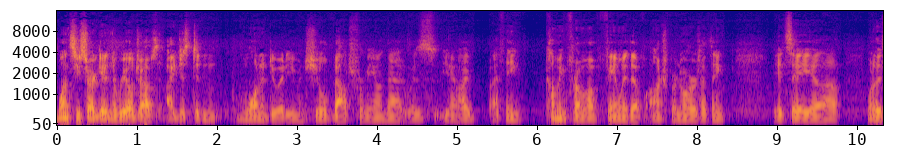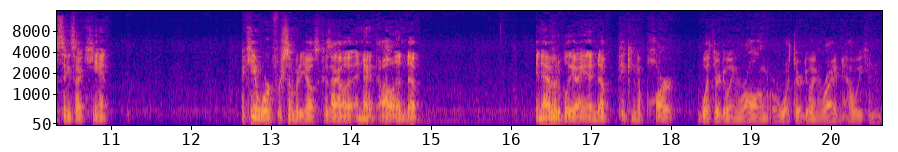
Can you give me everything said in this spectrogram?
once you start getting the real jobs, I just didn't want to do it. Even she'll vouch for me on that. It was you know I I think coming from a family of entrepreneurs, I think it's a uh, one of those things I can't I can't work for somebody else because I and I'll end up inevitably I end up picking apart what they're doing wrong or what they're doing right and how we can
